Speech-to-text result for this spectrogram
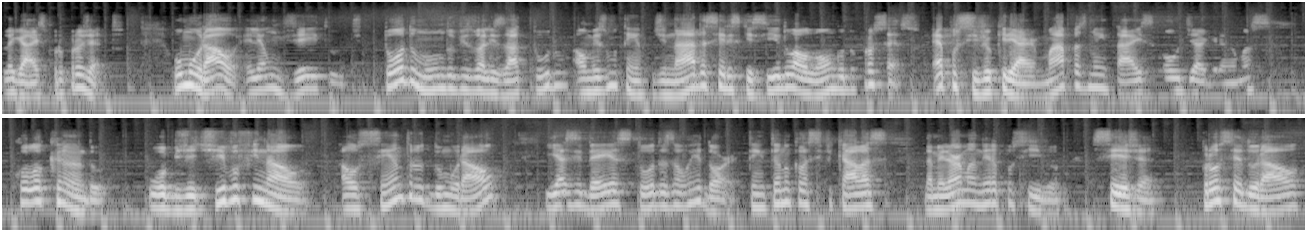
legais para o projeto. O mural ele é um jeito de todo mundo visualizar tudo ao mesmo tempo, de nada ser esquecido ao longo do processo. É possível criar mapas mentais ou diagramas colocando o objetivo final ao centro do mural e as ideias todas ao redor, tentando classificá-las da melhor maneira possível, seja procedural,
